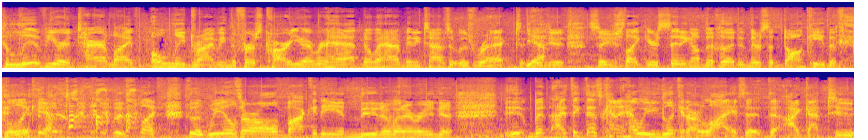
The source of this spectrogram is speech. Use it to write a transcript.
to live your entire life only driving the first car you ever had, no matter how many times it was wrecked. Yeah. You- so you're just like you're sitting on the hood and there's a donkey that's pulling it. it's like the wheels are all bockety and you know whatever. You know. But I think that's kind of how we look at our life. That, that I got to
